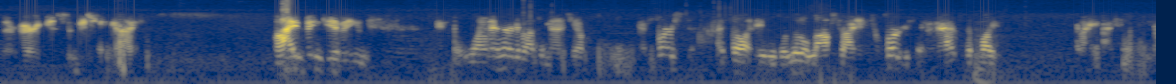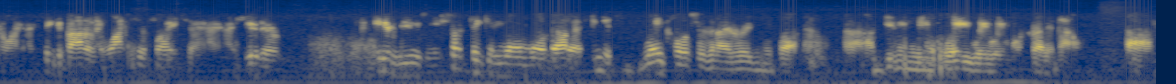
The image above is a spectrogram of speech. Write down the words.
They're very good submission guys. I've been giving when I heard about the matchup, at first I thought it was a little lopsided for Ferguson, and as the fight I, I you know, I, I think about it. I watch their fights. I, I hear their interviews, and you start thinking more and more about it. I think it's way closer than I originally thought. Now uh, I'm giving Lee way, way, way more credit now. Um,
